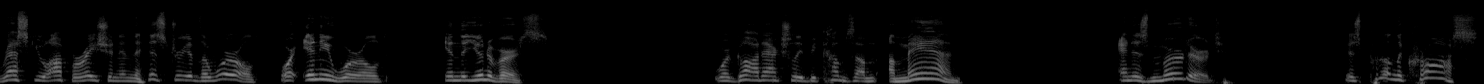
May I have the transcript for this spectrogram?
rescue operation in the history of the world or any world in the universe where God actually becomes a, a man and is murdered, is put on the cross,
